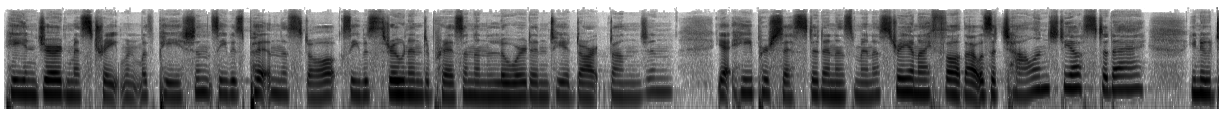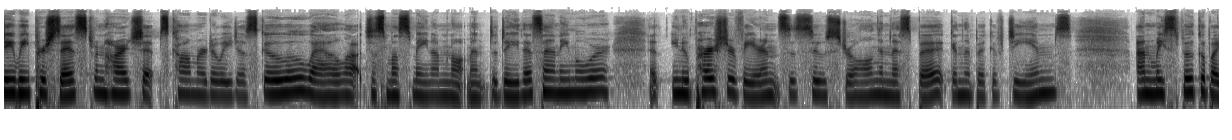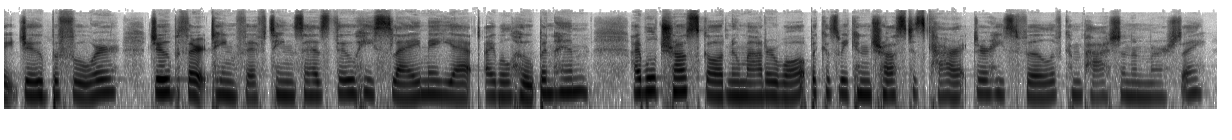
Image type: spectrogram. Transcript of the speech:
He endured mistreatment with patience. He was put in the stocks. He was thrown into prison and lowered into a dark dungeon. Yet he persisted in his ministry, and I thought that was a challenge to us today. You know, do we persist when hardships come, or do we just go, oh, well, that just must mean I'm not meant to do this anymore? It, you know, perseverance is so strong in this book, in the book of James. And we spoke about Job before. Job 13:15 says, "Though he slay me, yet I will hope in him. I will trust God no matter what because we can trust his character. He's full of compassion and mercy."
